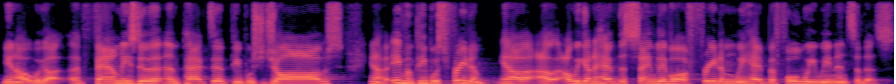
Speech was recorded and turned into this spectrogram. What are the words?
You know, we got uh, families that are impacted, people's jobs, you know, even people's freedom. You know, are, are we going to have the same level of freedom we had before we went into this?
